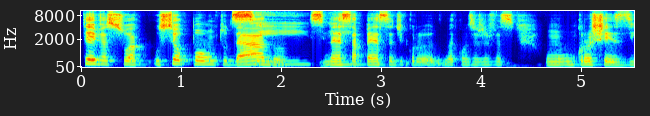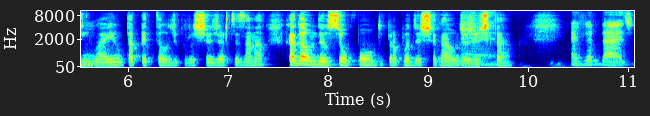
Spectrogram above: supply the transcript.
teve a sua, o seu ponto dado sim, sim. nessa peça de né, como se a gente fosse um, um crochêzinho aí, um tapetão de crochê de artesanato. Cada um deu o seu ponto para poder chegar onde é. a gente está. É verdade.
